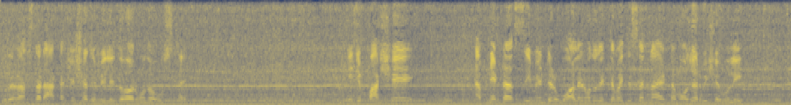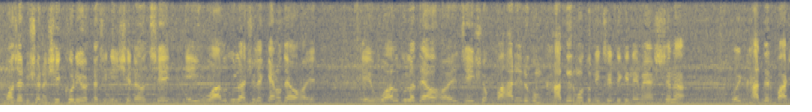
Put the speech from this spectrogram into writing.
পুরো রাস্তাটা আকাশের সাথে মিলিত হওয়ার মতো অবস্থায়। এই যে পাশে আপনি একটা সিমেন্টের ওয়ালের মতো দেখতে পাইতেছেন না, একটা মজার বিষয় বলি। মজার বিষয় না, শিক্ষণীয় একটা জিনিস, সেটা হচ্ছে এই ওয়ালগুলো আসলে কেন দেওয়া হয়? এই ওয়ালগুলো দেওয়া হয় যেই সব পাহাড় এরকম খাদের মতো নিচের দিকে নেমে আসছে না, ওই খাদের পাশ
